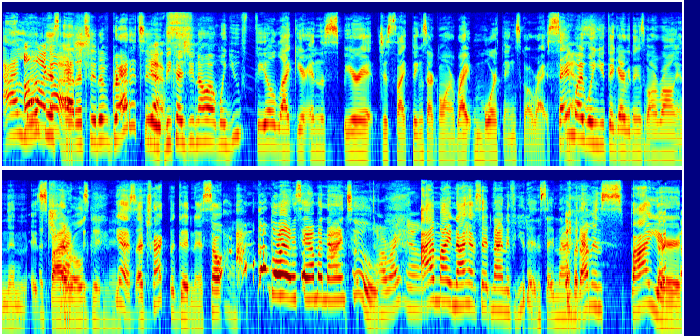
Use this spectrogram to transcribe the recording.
I oh love oh this gosh. attitude of gratitude yes. because you know what? When you feel like you're in the spirit, just like things are going right, more things go right. Same yes. way when you think everything's going wrong and then it attract spirals. The goodness. Yes, attract the goodness. So I'm gonna go ahead and say I'm a nine too. All right now. I might not have said nine if you didn't say nine, but I'm inspired.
